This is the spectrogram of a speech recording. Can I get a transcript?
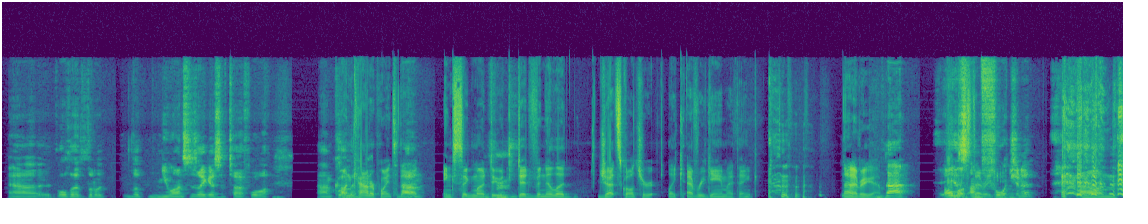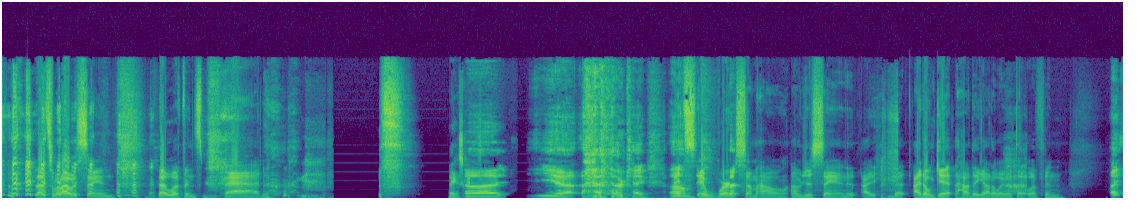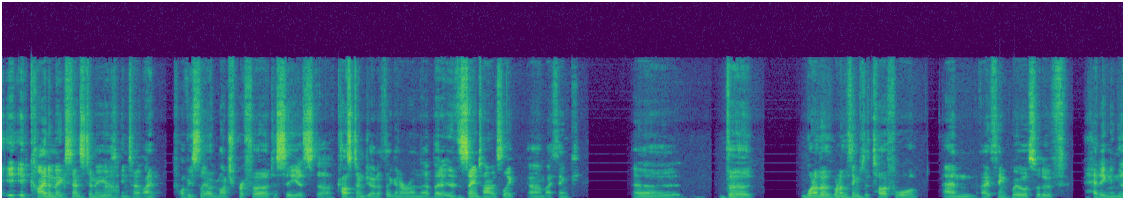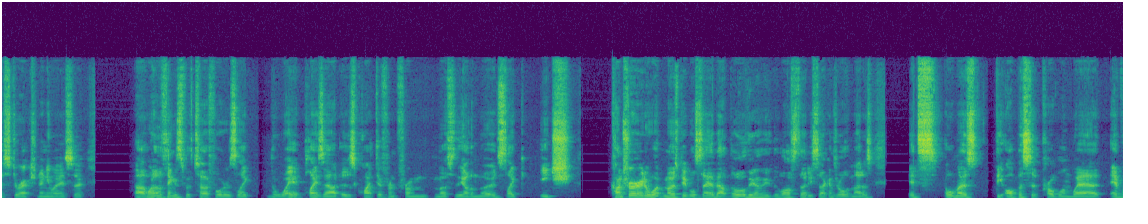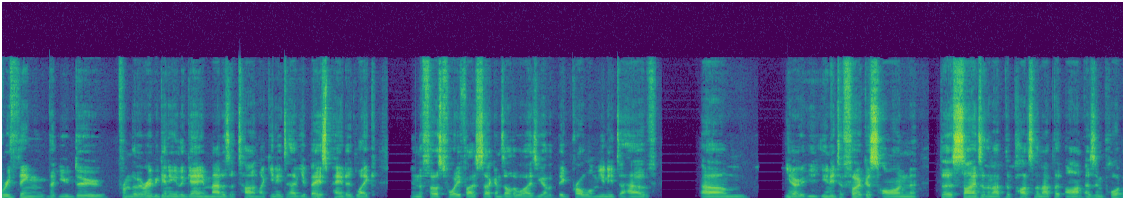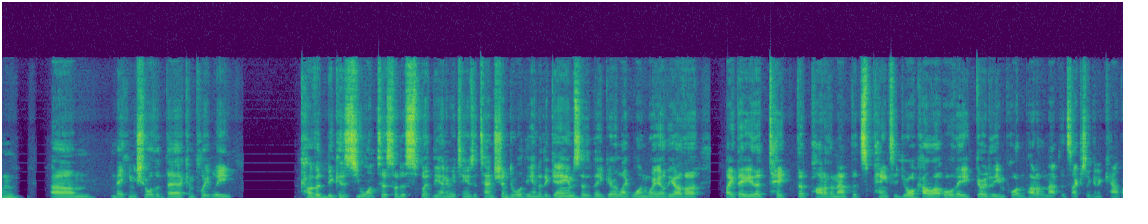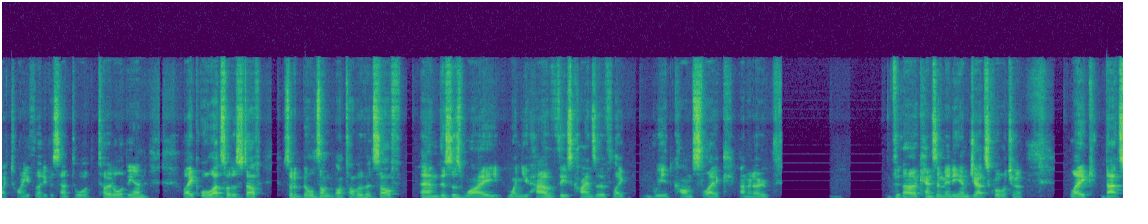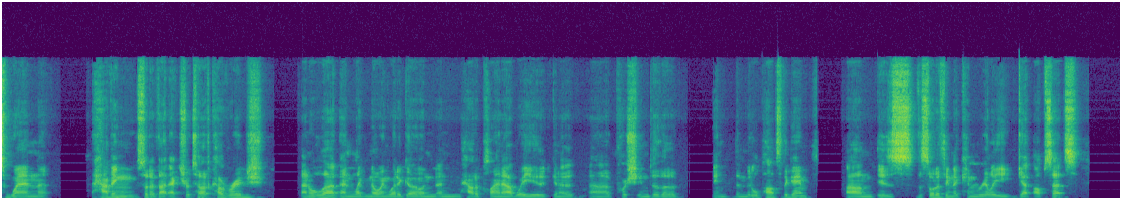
uh, all the little, little nuances, I guess, of turf war. Um, One counterpoint to that, Um, Ink Sigma dude did vanilla Jet squelcher like every game, I think. Not every game. That is Almost every unfortunate. um, That's what I was saying. That weapon's bad. Thanks, guys. Uh, yeah. okay. Um, it's, it works but- somehow. I'm just saying. I that I don't get how they got away with that weapon. I, it, it kind of makes sense to me as in term, I obviously I'd much prefer to see a s- a custom jet if they're going to run that, but at the same time, it's like um, I think uh, the one of the one of the things with turf war, and I think we were sort of heading in this direction anyway. So uh, one of the things with turf war is like the way it plays out is quite different from most of the other modes. Like each, contrary to what most people say about oh the only the last thirty seconds are all that matters, it's almost the opposite problem where everything that you do from the very beginning of the game matters a ton. Like you need to have your base painted like in the first 45 seconds, otherwise you have a big problem. You need to have, um, you know, you, you need to focus on the sides of the map, the parts of the map that aren't as important, um, making sure that they're completely covered because you want to sort of split the enemy team's attention toward the end of the game so that they go like one way or the other. Like they either take the part of the map that's painted your color or they go to the important part of the map that's actually going to count like 20 30% toward the total at the end. Like all that sort of stuff sort of builds on, on top of itself. And this is why when you have these kinds of like weird comps like i don't know uh, Kenza Jet Squelcher, like that's when having sort of that extra turf coverage and all that and like knowing where to go and, and how to plan out where you're gonna uh, push into the in the middle parts of the game um, is the sort of thing that can really get upsets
